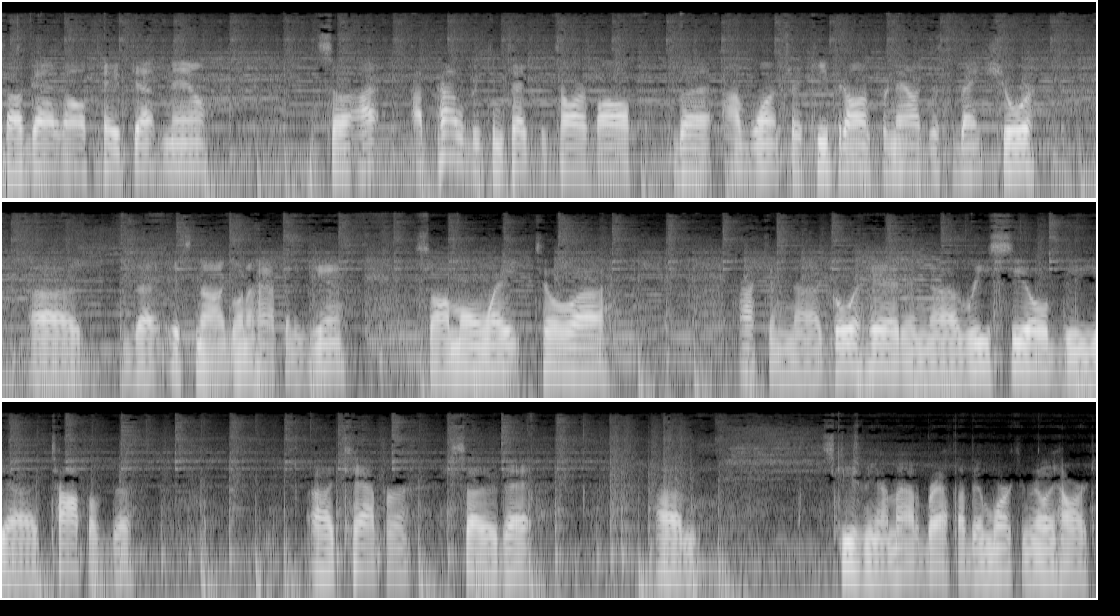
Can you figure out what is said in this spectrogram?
So I've got it all taped up now. So I, I probably can take the tarp off, but I want to keep it on for now just to make sure uh, that it's not going to happen again. So I'm to wait till uh, I can uh, go ahead and uh, reseal the uh, top of the capper so that um, excuse me, I'm out of breath. I've been working really hard.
